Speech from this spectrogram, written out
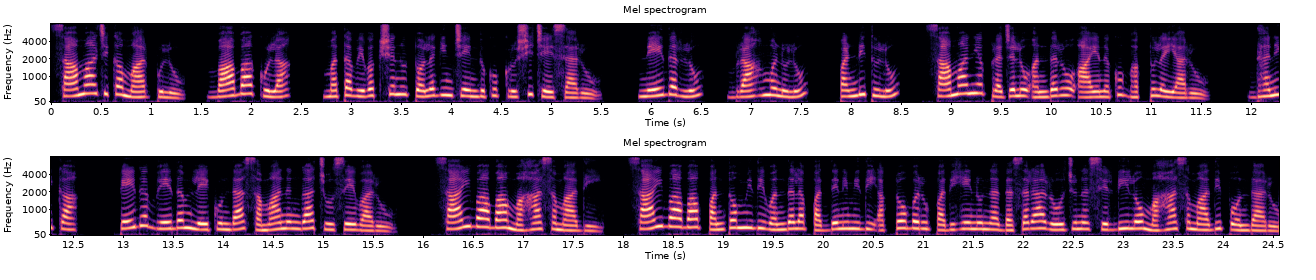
సామాజిక మార్పులు బాబా కుల మత వివక్షను తొలగించేందుకు కృషి చేశారు. నేదర్లు బ్రాహ్మణులు పండితులు సామాన్య ప్రజలు అందరూ ఆయనకు భక్తులయ్యారు. ధనిక పేద భేదం లేకుండా సమానంగా చూసేవారు. సాయిబాబా మహాసమాధి సాయిబాబా పంతొమ్మిది వందల పద్దెనిమిది అక్టోబరు పదిహేనున దసరా రోజున షిర్డీలో మహాసమాధి పొందారు.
